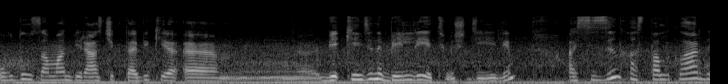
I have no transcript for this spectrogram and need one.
olduğu zaman birazcık tabii ki e, kendini belli etmiş diyelim. Sizin hastalıklar da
